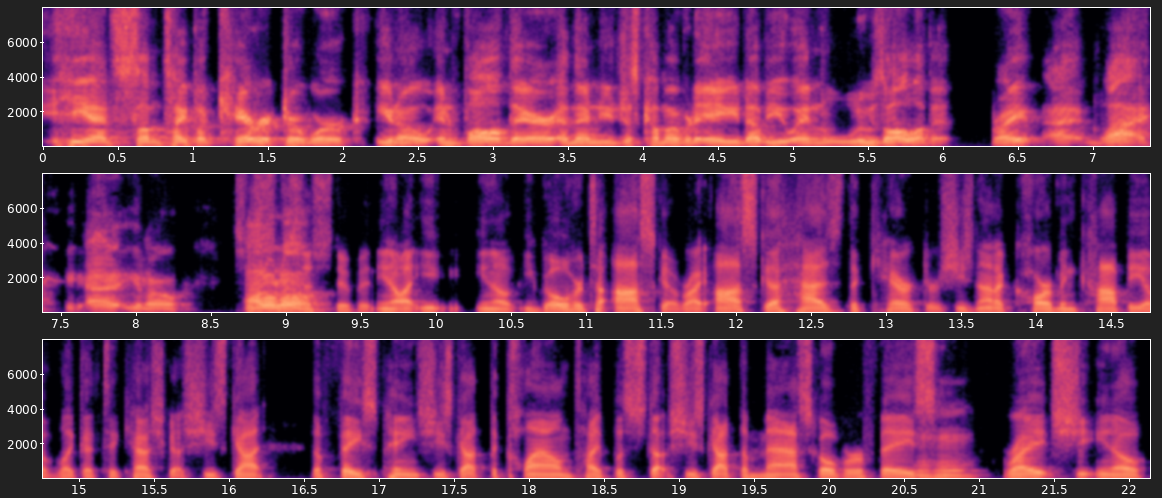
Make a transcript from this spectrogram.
he had some type of character work, you know, involved there, and then you just come over to AEW and lose all of it, right? I, why? I, you know, I don't know. So stupid. You know, I- you, you know, you go over to Asuka, right? Asuka has the character. She's not a carbon copy of like a Takeshka. She's got the face paint. She's got the clown type of stuff. She's got the mask over her face, mhm. right? She, you know,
